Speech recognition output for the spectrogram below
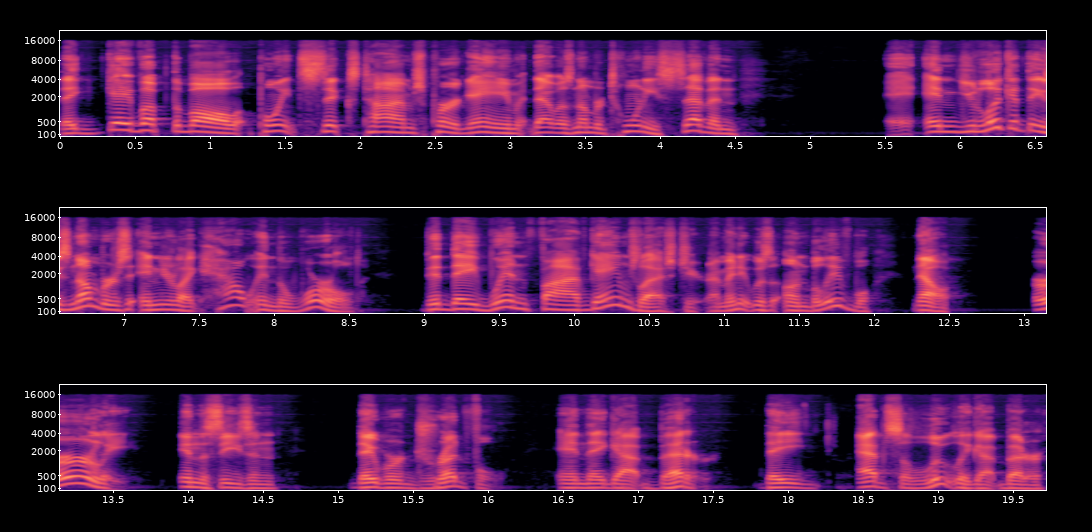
they gave up the ball 0.6 times per game. That was number 27. And you look at these numbers and you're like, how in the world did they win five games last year? I mean, it was unbelievable. Now, early in the season, they were dreadful and they got better. They absolutely got better.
